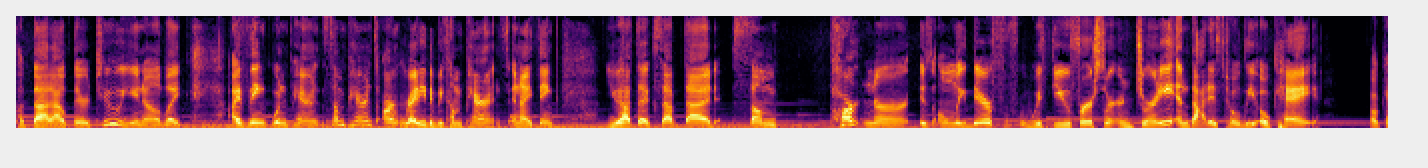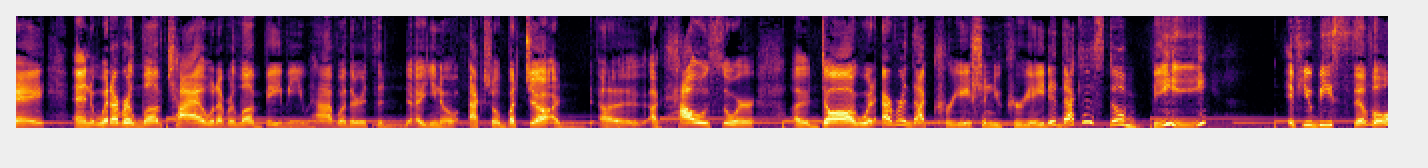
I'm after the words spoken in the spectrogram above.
put that out there too. You know, like I think when parents, some parents aren't ready to become parents, and I think you have to accept that some partner is only there f- with you for a certain journey, and that is totally okay okay and whatever love child whatever love baby you have whether it's a, a you know actual butcha a, a, a, house or a dog whatever that creation you created that can still be if you be civil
